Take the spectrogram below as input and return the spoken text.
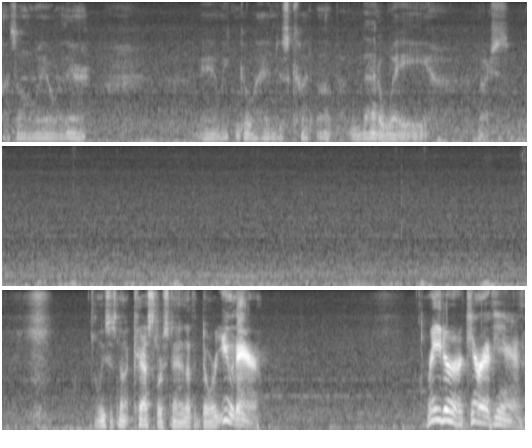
that's all the way over there. And we can go ahead and just cut up that away. Nice. At least it's not Kessler standing at the door. You there! Raider Carathian!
